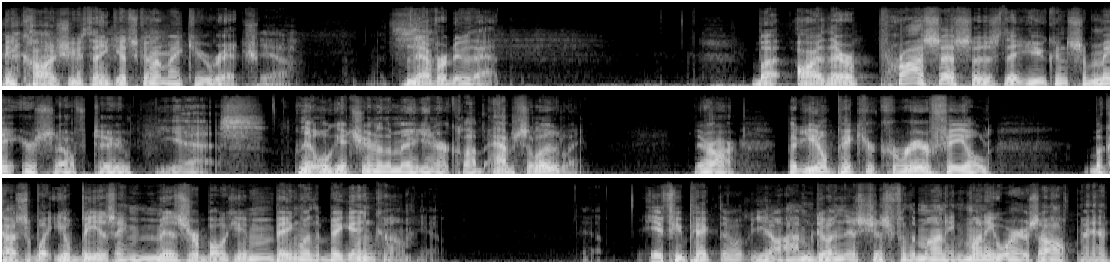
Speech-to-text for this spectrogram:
because you think it's going to make you rich. Yeah. It's Never do that. But are there processes that you can submit yourself to yes. that will get you into the millionaire club? Absolutely. There are. But you don't pick your career field because what you'll be is a miserable human being with a big income. Yeah. Yeah. If you pick the, you know, I'm doing this just for the money. Money wears off, man.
